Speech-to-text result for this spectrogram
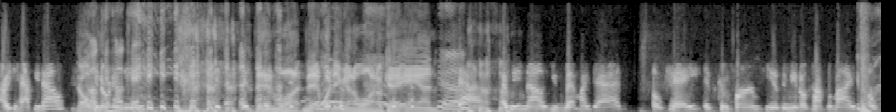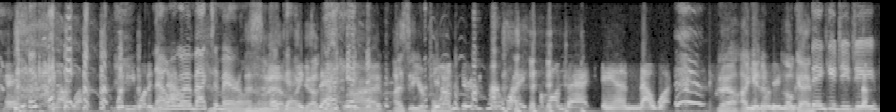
Are you happy now? No. you know what I Okay, mean. okay. then what? Then what are you gonna want? Okay, Ann. Yeah, I mean now you've met my dad. Okay, it's confirmed he is immunocompromised. Okay, now what? What do you want to now do we're going back to Maryland. This is- yeah, Okay. Exactly. All right, I see your point. Get on point. the Jersey Turnpike. Come on back, and now what? Yeah, I get You get know what I mean? Okay. Thank you, Gigi.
